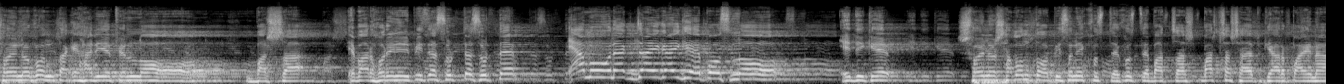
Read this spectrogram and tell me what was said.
সৈন্যগণ তাকে হারিয়ে ফেলল। বাদশাহ এবার হরিণীর পিছে ছুটতে ছুটতে এমন এক জায়গায় গিয়ে পৌঁছলো। এদিকে সৈন্য সামন্ত পিছনে খুঁজতে খুঁজতে বাচ্চা বাদশাহ সাহেবকে আর পায় না।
